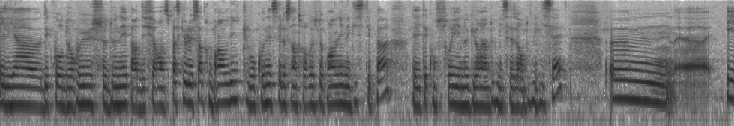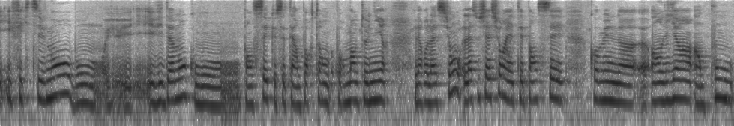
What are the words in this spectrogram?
il y a des cours de russe donnés par différentes... Parce que le centre Branly, que vous connaissez, le centre russe de Branly n'existait pas, il a été construit et inauguré en 2016 en 2017. Et effectivement, bon, évidemment qu'on pensait que c'était important pour maintenir les relations. L'association a été pensée comme une, euh, en lien, un pont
